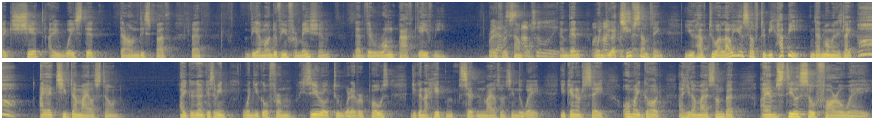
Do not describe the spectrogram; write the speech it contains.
like, shit, I wasted down this path, that the amount of information that the wrong path gave me, right? For example. absolutely. And then when you achieve something, you have to allow yourself to be happy in that moment. It's like, oh, I achieved a milestone. I because I mean, when you go from zero to whatever pose, you're gonna hit certain milestones in the way. You cannot say, "Oh my God, I hit a milestone, but I am still so far away."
